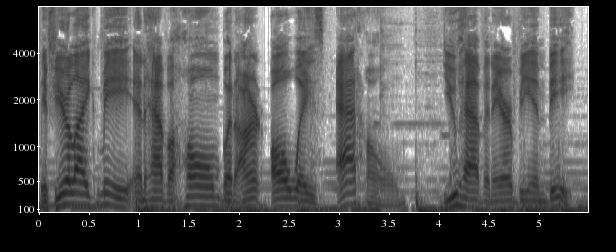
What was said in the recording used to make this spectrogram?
If you're like me and have a home but aren't always at home, you have an Airbnb.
